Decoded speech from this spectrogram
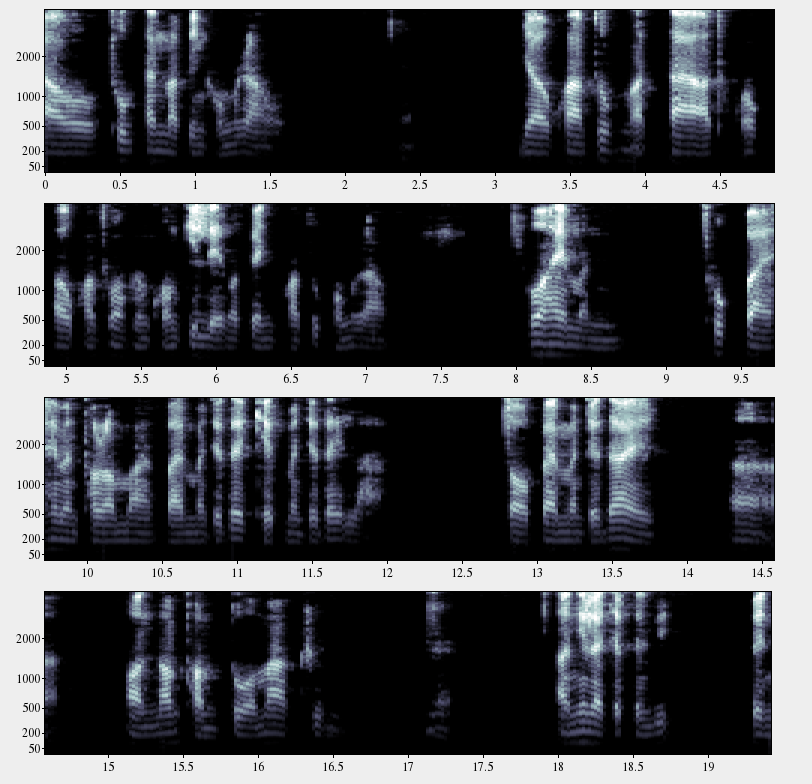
เอาทุกข์นั้นมาเป็นของเราอย่าเอาความทุกข์ของอัตตาเอาความทุกข์ของของกิเลสมาเป็นความทุกข์ของเรา ก็ให้มันทุกข์ไปให้มันทรมานไป มันจะได้เข็ดมันจะได้หลาต่อไปมันจะได้อ่อนน้อมถ่อมตัวมากขึ้นนะอันนี้แหละจะเป็นเป็น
